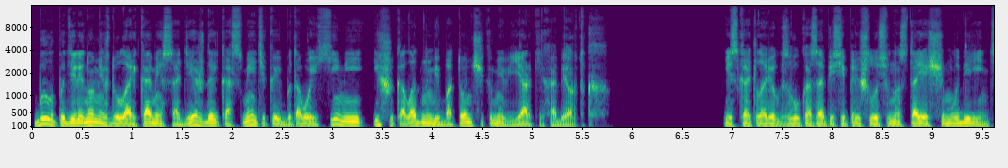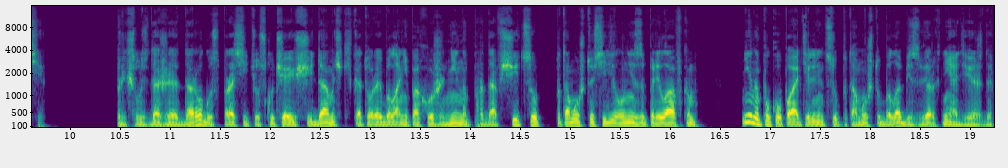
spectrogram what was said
было поделено между ларьками с одеждой, косметикой, бытовой химией и шоколадными батончиками в ярких обертках. Искать ларек звукозаписи пришлось в настоящем лабиринте. Пришлось даже дорогу спросить у скучающей дамочки, которая была не похожа ни на продавщицу, потому что сидела не за прилавком, ни на покупательницу, потому что была без верхней одежды.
